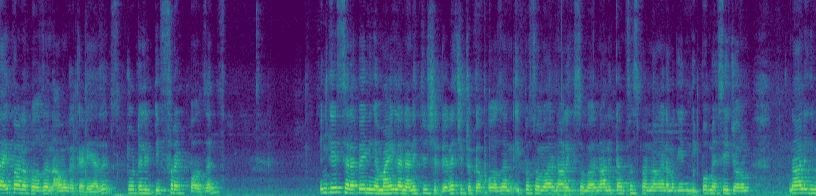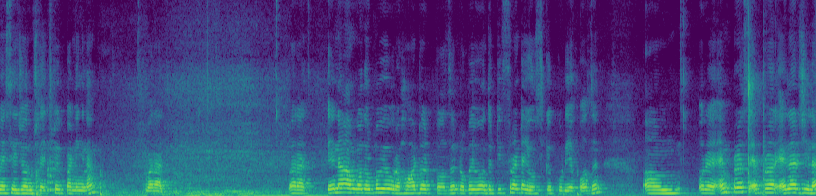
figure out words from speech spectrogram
டைப்பான பர்சன் அவங்க கிடையாது. டோட்டலி டிஃப்ரெண்ட் பர்சன் இன்கேஸ் சில பேர் நீங்கள் மைண்டில் நினச்சி நினச்சிட்டு இருக்க பர்சன் இப்போ சொல்லுவார் நாளைக்கு சொல்லுவார் நாளைக்கு கன்ஃபர்ஸ் பண்ணுவாங்க. நமக்கு இப்போ மெசேஜ் வரும். நாளைக்கு மெசேஜ் வரும். சொல்லி எக்ஸ்பெக்ட் பண்ணிங்கன்னா வராது. வராது. ஏன்னா அவங்க வந்து ரொம்பவே ஒரு ஹார்ட் ஒர்க் பர்சன் ரொம்பவே வந்து டிஃப்ரெண்ட்டாக யோசிக்கக்கூடிய பர்சன் ஒரு எம்ப்ரஸ் எம்ப்ரர் எனர்ஜியில்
